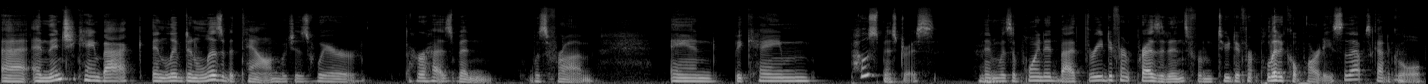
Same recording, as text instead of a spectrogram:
uh, and then she came back and lived in Elizabethtown, which is where her husband was from, and became postmistress, hmm. and was appointed by three different presidents from two different political parties. So that was kind of hmm. cool,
